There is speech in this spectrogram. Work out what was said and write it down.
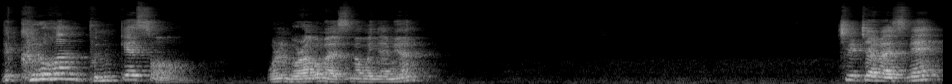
근데 그러한 분께서 오늘 뭐라고 말씀하고 있냐면 7절 말씀에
